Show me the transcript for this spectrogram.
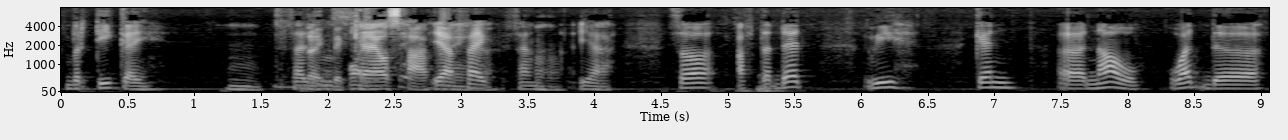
bertikai Hmm. Saling- Like the chaos happening. yeah fact some, Uh-huh. yeah so after that we can uh, know what the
